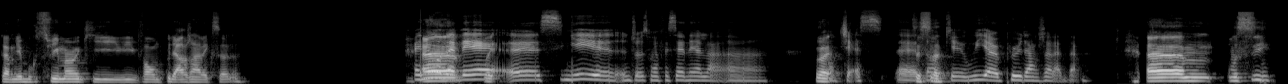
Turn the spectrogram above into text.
comme il y a beaucoup de streamers qui font beaucoup d'argent avec ça. Nous, on euh, avait euh, signé une joueuse professionnelle en, chess. Euh, donc, oui, il y a un peu d'argent là-dedans. aussi,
